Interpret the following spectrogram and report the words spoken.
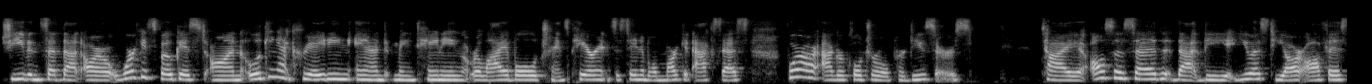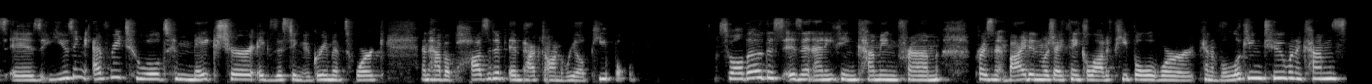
She even said that our work is focused on looking at creating and maintaining reliable, transparent, sustainable market access for our agricultural producers. Tai also said that the USTR office is using every tool to make sure existing agreements work and have a positive impact on real people. So, although this isn't anything coming from President Biden, which I think a lot of people were kind of looking to when it comes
